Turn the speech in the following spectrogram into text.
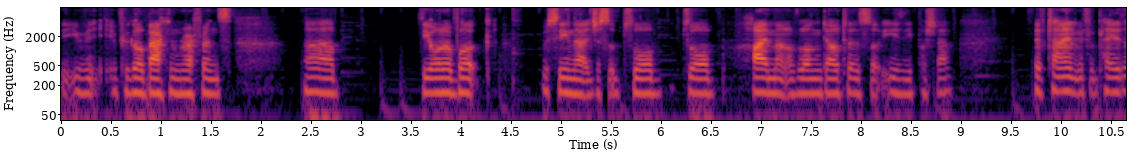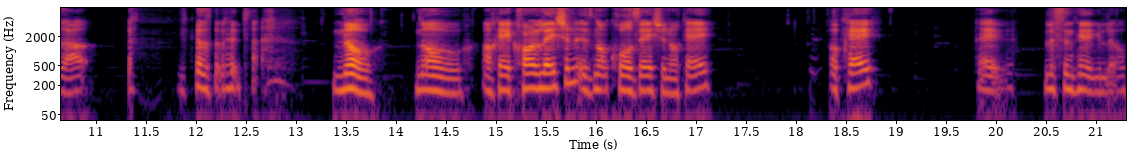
even if we go back and reference uh, the order book, we're seeing that just absorb absorb high amount of long deltas, so easily push down. Fifth time, if it plays out, because of time. No, no. Okay, correlation is not causation. Okay. Okay. Hey, listen here, you little.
